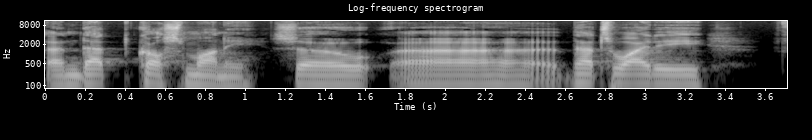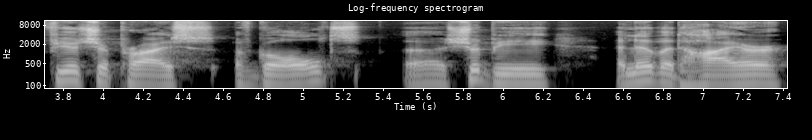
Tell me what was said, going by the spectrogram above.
And that costs money. So uh, that's why the future price of gold uh, should be a little bit higher.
